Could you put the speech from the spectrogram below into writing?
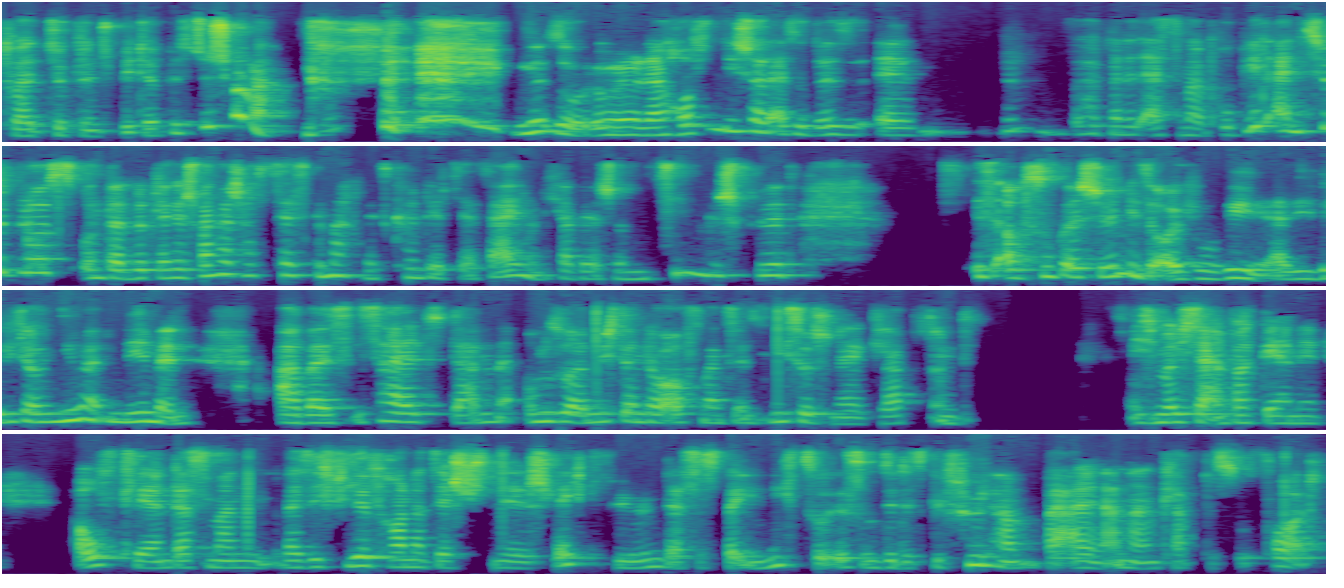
zwei Zyklen später bist du schwanger. ne, so, und dann hoffen die schon, also das äh, hat man das erste Mal probiert, einen Zyklus, und dann wird gleich ein Schwangerschaftstest gemacht. Das könnte jetzt ja sein, und ich habe ja schon ein Ziehen gespürt. Ist auch super schön, diese Euphorie. Also die will ich auch niemanden nehmen. Aber es ist halt dann umso ernüchternder oftmals, wenn es nicht so schnell klappt. Und ich möchte einfach gerne aufklären, dass man, weil sich viele Frauen dann sehr schnell schlecht fühlen, dass es bei ihnen nicht so ist und sie das Gefühl haben, bei allen anderen klappt es sofort.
